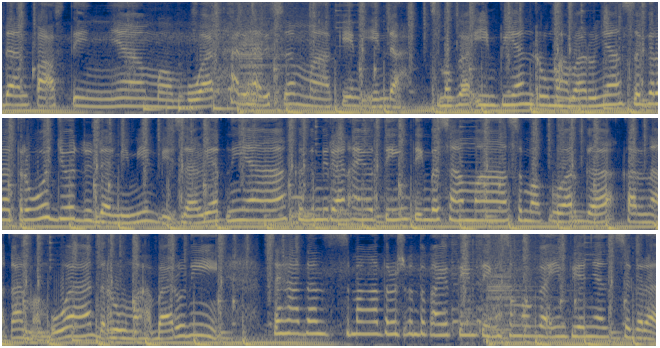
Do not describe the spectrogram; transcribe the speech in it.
dan pastinya membuat hari-hari semakin indah. Semoga impian rumah barunya segera terwujud Dan Mimin bisa lihat nih ya Kegembiraan Ayu Ting Ting bersama semua keluarga Karena akan membuat rumah baru nih sehat dan semangat terus untuk Ayu Ting Ting. Semoga impiannya segera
